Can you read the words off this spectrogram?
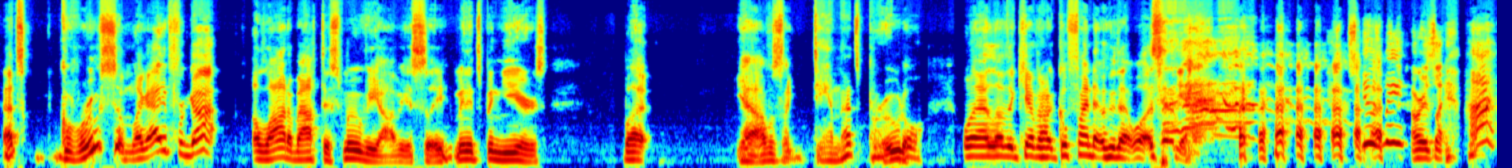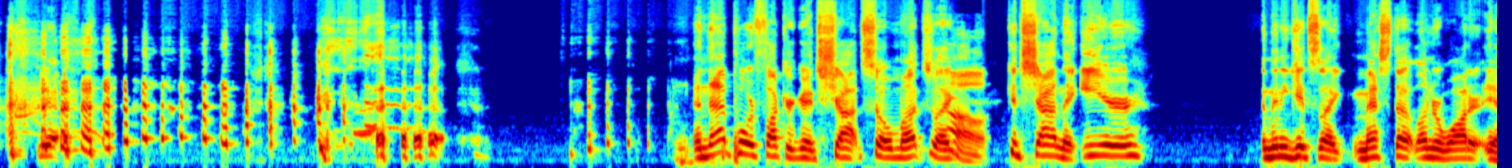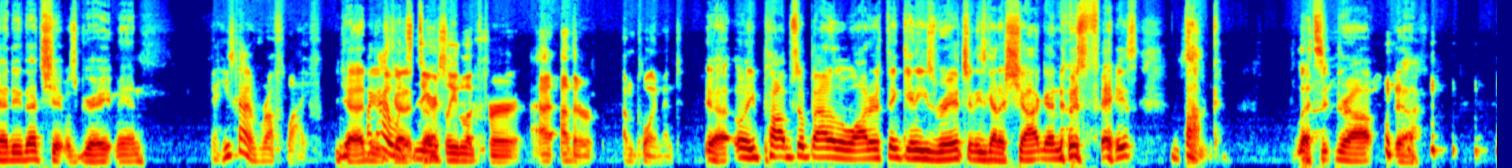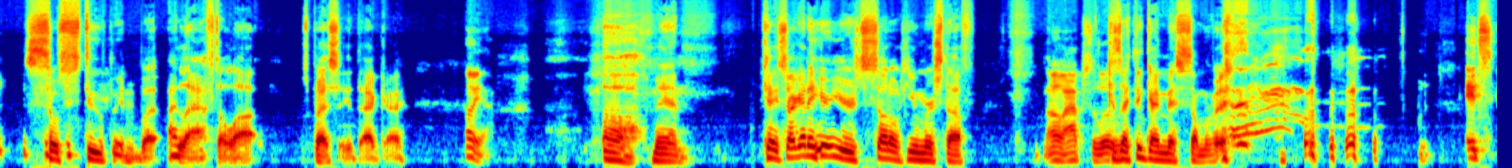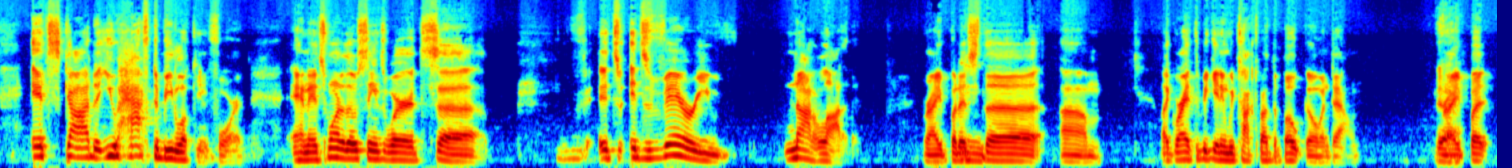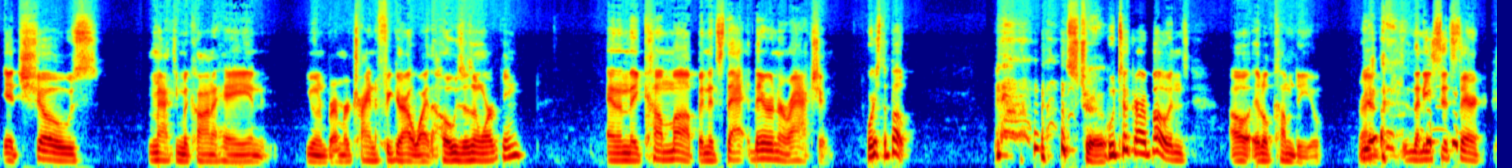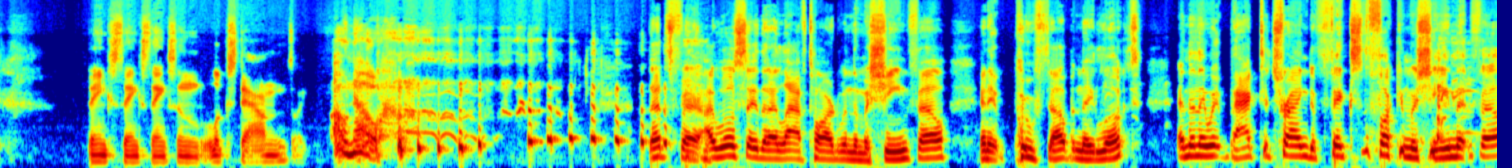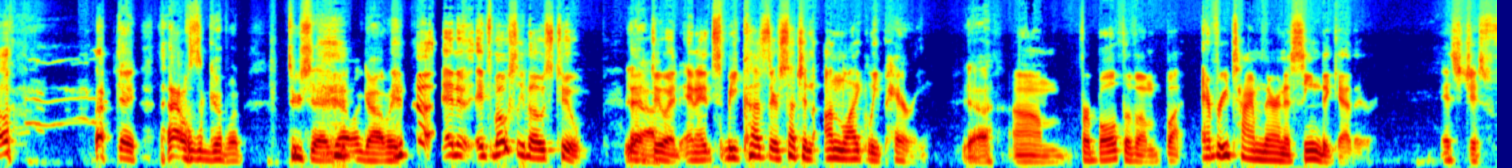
that's gruesome. Like I forgot a lot about this movie, obviously. I mean, it's been years, but yeah, I was like, damn, that's brutal. Well, I love the Kevin Hart. Go find out who that was. Yeah. Excuse me? Or it's like, huh? and that poor fucker gets shot so much, like oh, gets shot in the ear, and then he gets like messed up underwater. Yeah, dude, that shit was great, man. yeah, he's got a rough life. Yeah, Like I would seriously look for uh, other employment. Yeah, well, he pops up out of the water thinking he's rich, and he's got a shotgun to his face. Fuck, lets it drop. Yeah, so stupid, but I laughed a lot, especially at that guy. Oh yeah. Oh man. Okay, so I got to hear your subtle humor stuff Oh, absolutely. because I think I missed some of it. it's it's got you have to be looking for it. And it's one of those things where it's uh it's it's very not a lot of it right? But it's Mm. the um like right at the beginning we talked about the boat going down Yeah. right? But it shows matthew mcconaughey and ewen bremner trying to figure out why the hose isn't working. And then they come up and it's that their interaction. Where's the boat? It's true. who took our boat? And oh it'll come to you right and then he sits there thanks thanks thanks and looks down it's like oh no That's fair. I will say that I laughed hard when the machine fell and it poofed up and they looked and then they went back to trying to fix the fucking machine that fell. okay, that was a good one. Touche. That one got me. and it's mostly those two that Yeah, do it, and it's because they're such an unlikely pairing yeah, um, for both of them. But every time they're in a scene together, it's just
